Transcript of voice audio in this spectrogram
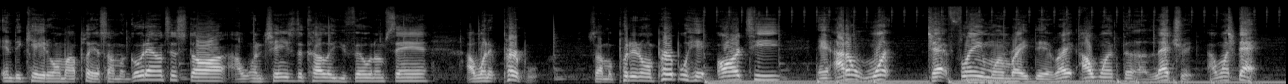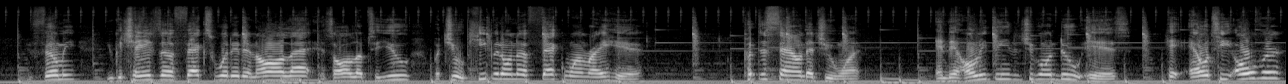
indicator on my player. So I'm going to go down to star. I want to change the color. You feel what I'm saying? I want it purple. So I'm going to put it on purple, hit RT. And I don't want that flame one right there, right? I want the electric. I want that. You feel me? You can change the effects with it and all that. It's all up to you. But you'll keep it on the effect one right here. Put the sound that you want. And the only thing that you're going to do is hit LT over,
